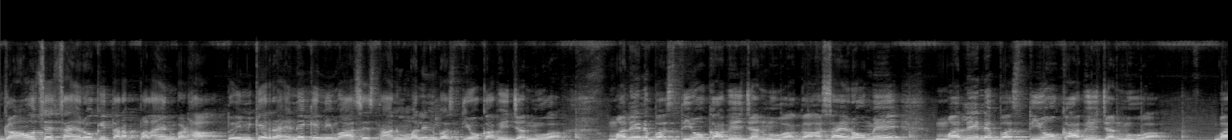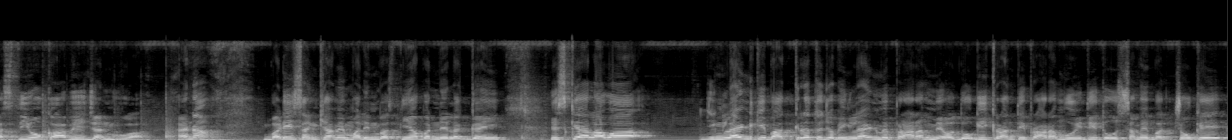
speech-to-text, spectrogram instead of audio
गाँव से शहरों की तरफ़ पलायन बढ़ा तो इनके रहने के निवास स्थान मलिन बस्तियों का भी जन्म हुआ। मलिन बस्तियों का भी जन्म हुआ। शहरों में मलिन बस्तियों का भी जन्म हुआ। बस्तियों का भी जन्म हुआ, है ना? बड़ी संख्या में मलिन बस्तियाँ बनने लग गई। इसके अलावा इंग्लैंड की बात करें तो जब इंग्लैंड में प्रारंभ में औद्योगिक क्रांति प्रारंभ हुई थी तो उस समय बच्चों के,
